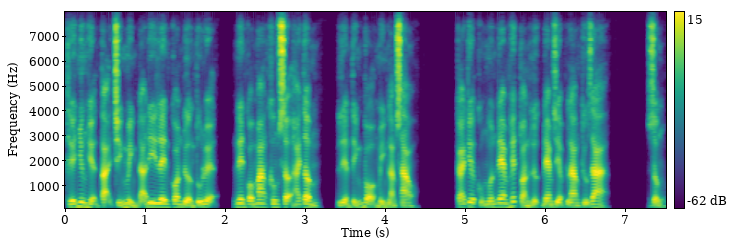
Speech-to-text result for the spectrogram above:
thế nhưng hiện tại chính mình đã đi lên con đường tu luyện, nên có mang không sợ hai tâm, liền tính bỏ mình làm sao? Cái kia cũng muốn đem hết toàn lực đem diệp lam cứu ra. Giống.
